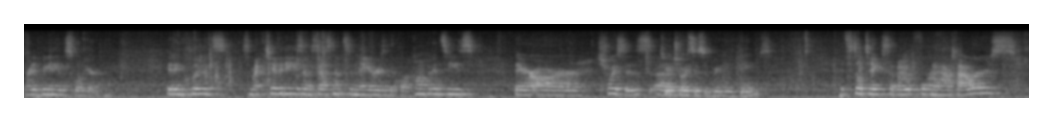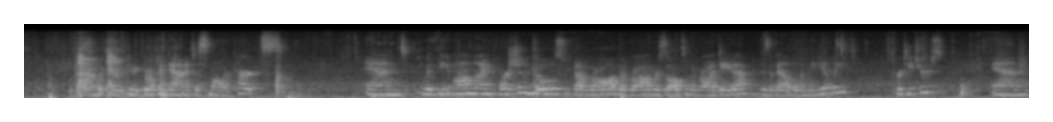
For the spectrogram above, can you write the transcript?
right at the beginning of the school year. It includes some activities and assessments in the areas of the core competencies. There are choices. Two choices of reading themes. It still takes about four and a half hours, um, which are- can be broken down into smaller parts. And with the online portion, those, the raw, the raw result of the raw data is available immediately for teachers. And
